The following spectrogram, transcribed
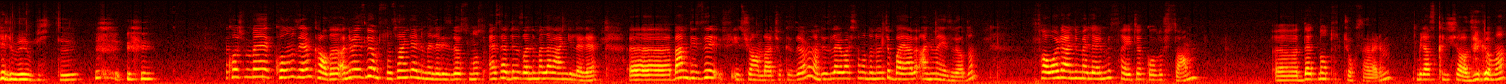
Elime yapıştı. Konuşmaya kolumuz yarım kaldı. Anime izliyor musunuz? Hangi animeleri izliyorsunuz? En sevdiğiniz animeler hangileri? Ee, ben dizi şu an daha çok izliyorum ama dizilere başlamadan önce bayağı bir anime izliyordum. Favori animelerimi sayacak olursam e, Death Note'u çok severim. Biraz klişe olacak ama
